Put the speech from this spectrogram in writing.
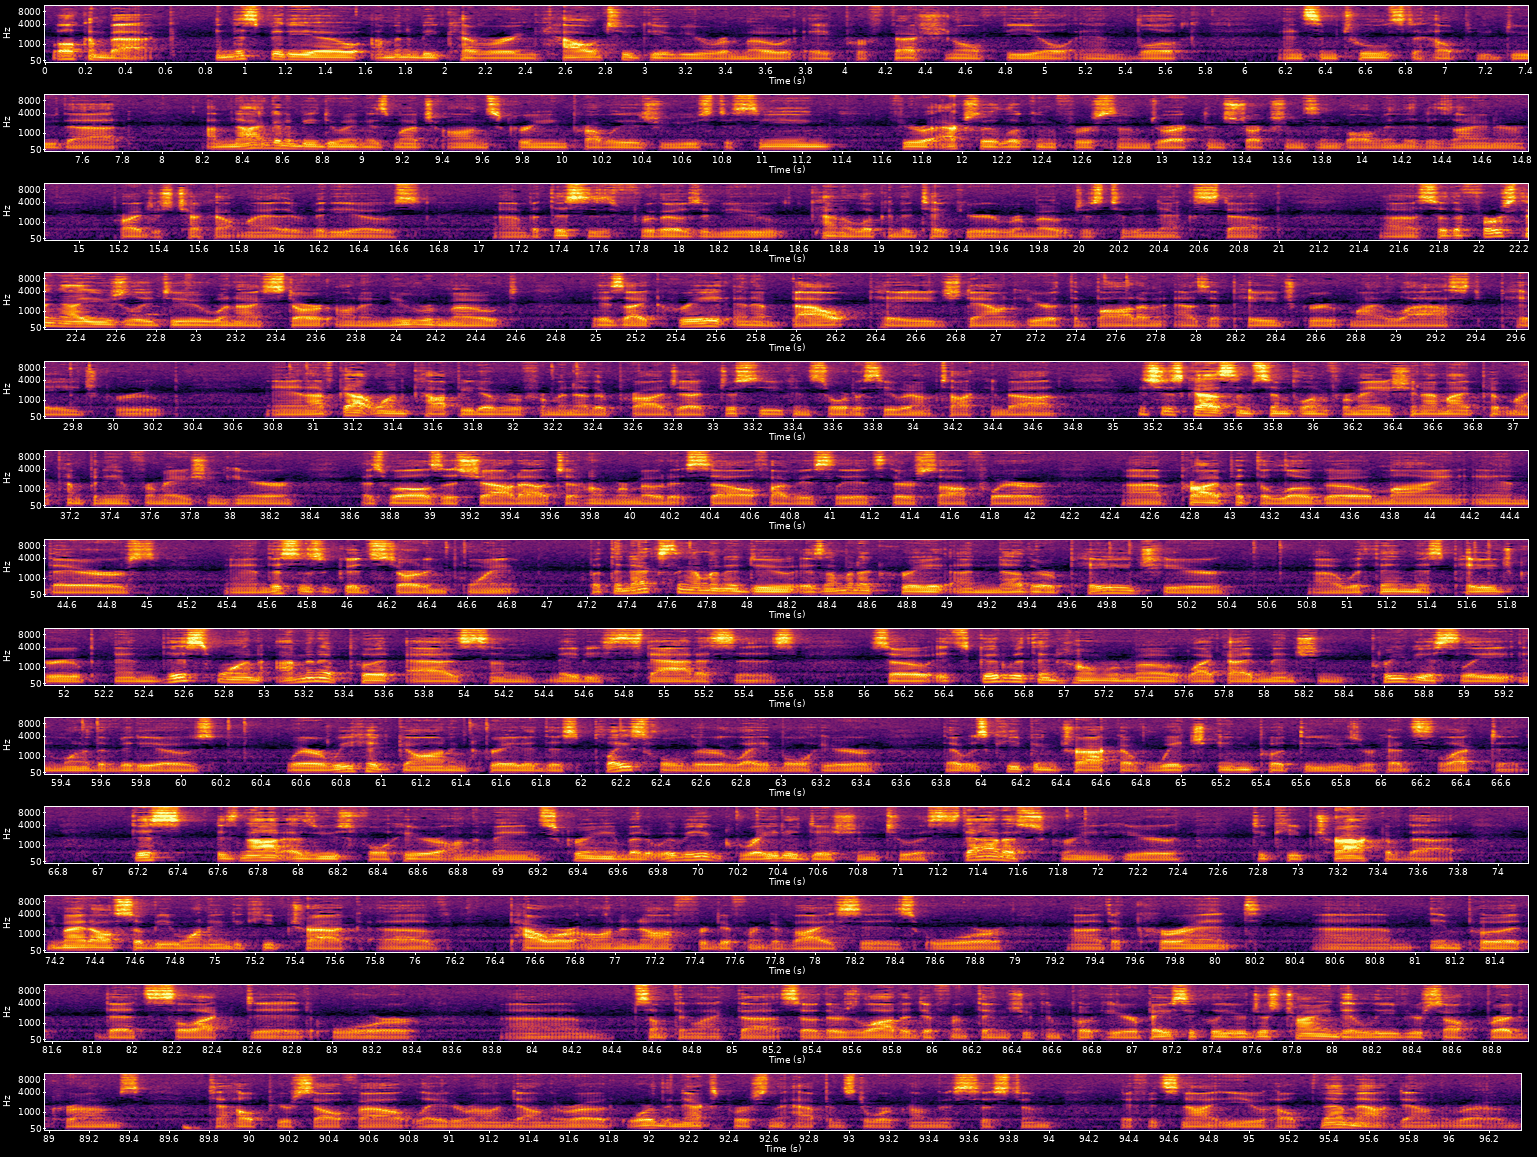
Welcome back. In this video, I'm going to be covering how to give your remote a professional feel and look and some tools to help you do that. I'm not going to be doing as much on screen probably as you're used to seeing. If you're actually looking for some direct instructions involving the designer, probably just check out my other videos. Uh, but this is for those of you kind of looking to take your remote just to the next step. Uh, so the first thing I usually do when I start on a new remote is I create an about page down here at the bottom as a page group, my last page group. And I've got one copied over from another project just so you can sort of see what I'm talking about. It's just got some simple information. I might put my company information here as well as a shout out to Home Remote itself. Obviously, it's their software. Uh, probably put the logo, mine and theirs. And this is a good starting point. But the next thing I'm going to do is I'm going to create another page here uh, within this page group. And this one I'm going to put as some maybe statuses. So it's good within Home Remote, like I mentioned previously in one of the videos, where we had gone and created this placeholder label here that was keeping track of which input the user had selected. This is not as useful here on the main screen, but it would be a great addition to a status screen here to keep track of that. You might also be wanting to keep track of power on and off for different devices or uh, the current um, input that's selected or um, something like that. So there's a lot of different things you can put here. Basically, you're just trying to leave yourself breadcrumbs to help yourself out later on down the road, or the next person that happens to work on this system. If it's not you, help them out down the road.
